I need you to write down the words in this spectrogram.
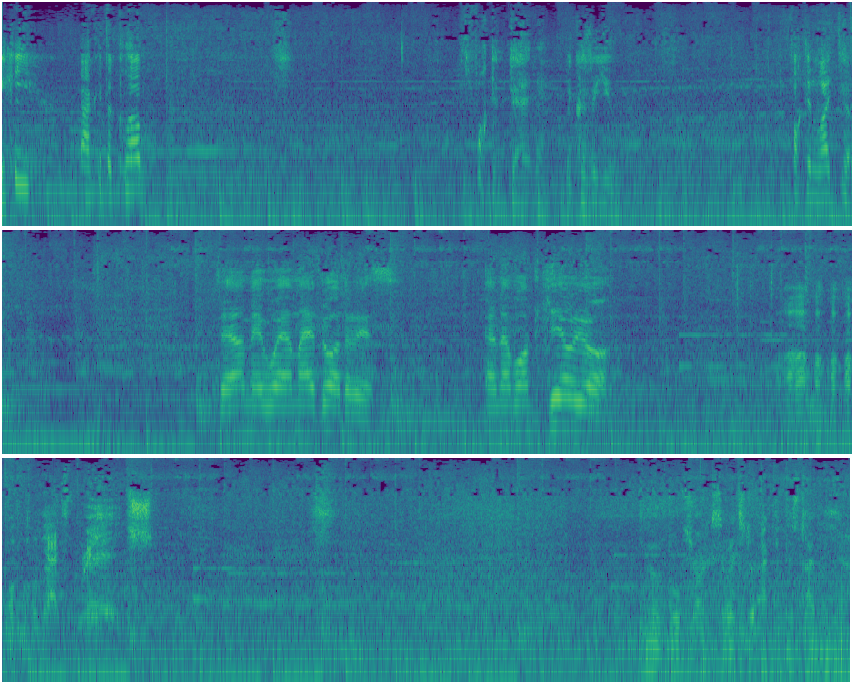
Mikey? Back at the club? He's fucking dead because of you. Fucking liked him. Tell me where my daughter is, and I won't kill you. Oh, that's rich. You know the bull sharks are extra active this time of year.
